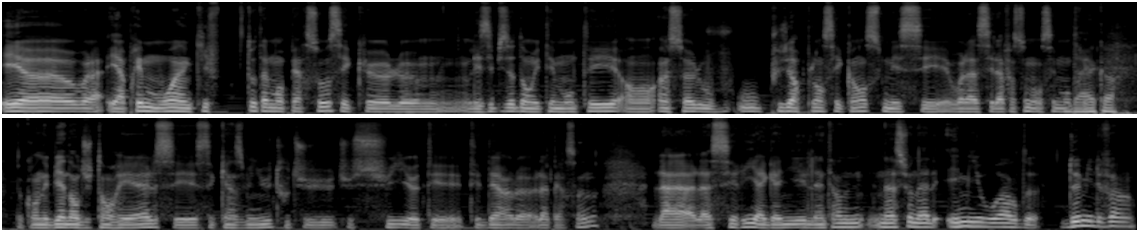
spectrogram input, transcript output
Et euh, voilà. Et après, moi, un kiff totalement perso, c'est que le, les épisodes ont été montés en un seul ou, ou plusieurs plans séquences, mais c'est voilà, c'est la façon dont c'est montré. D'accord. Donc on est bien dans du temps réel, c'est 15 minutes où tu, tu suis, euh, t'es es derrière la, personne. La, série a gagné l'International Emmy Award 2020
